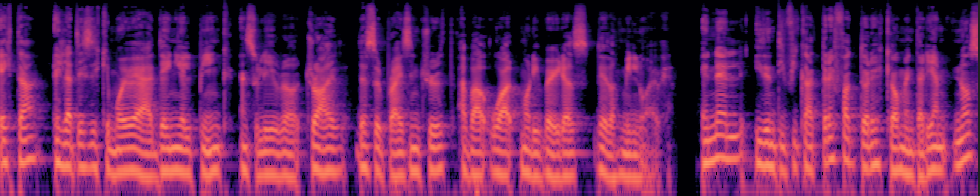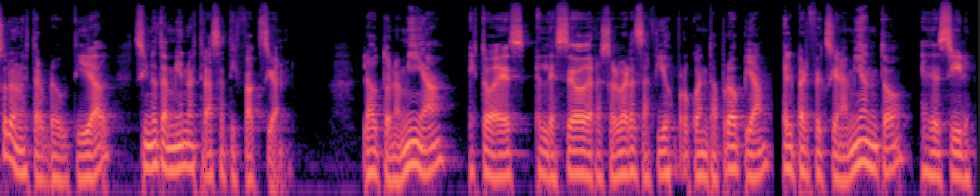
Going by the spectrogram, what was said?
Esta es la tesis que mueve a Daniel Pink en su libro Drive, The Surprising Truth About What Motivates Us de 2009. En él identifica tres factores que aumentarían no solo nuestra productividad, sino también nuestra satisfacción. La autonomía, esto es, el deseo de resolver desafíos por cuenta propia, el perfeccionamiento, es decir,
